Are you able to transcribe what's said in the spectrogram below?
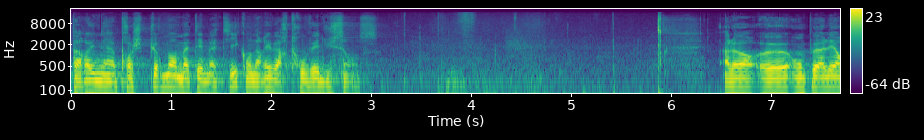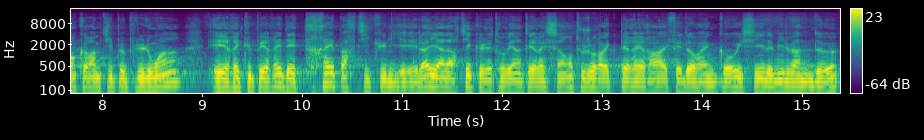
par une approche purement mathématique, on arrive à retrouver du sens. Alors, euh, on peut aller encore un petit peu plus loin et récupérer des traits particuliers. Et là, il y a un article que j'ai trouvé intéressant, toujours avec Pereira et Fedorenko, ici, 2022.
